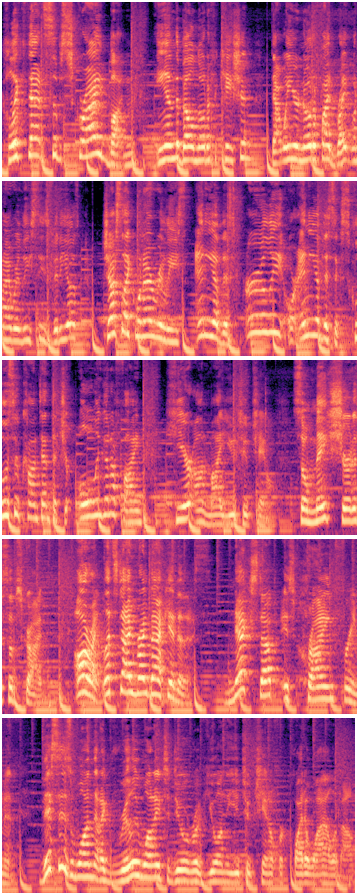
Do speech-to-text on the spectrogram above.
Click that subscribe button and the bell notification. That way you're notified right when I release these videos. Just like when I release any of this early or any of this exclusive content that you're only gonna find here on my YouTube channel. So make sure to subscribe. All right, let's dive right back into this. Next up is Crying Freeman. This is one that I really wanted to do a review on the YouTube channel for quite a while about.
